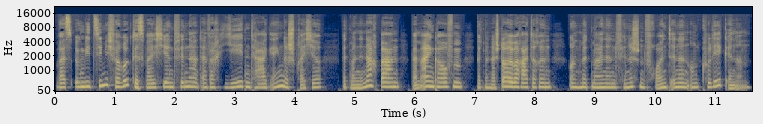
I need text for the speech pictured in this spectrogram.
was irgendwie ziemlich verrückt ist, weil ich hier in Finnland einfach jeden Tag Englisch spreche mit meinen Nachbarn, beim Einkaufen, mit meiner Steuerberaterin und mit meinen finnischen Freundinnen und Kolleginnen.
